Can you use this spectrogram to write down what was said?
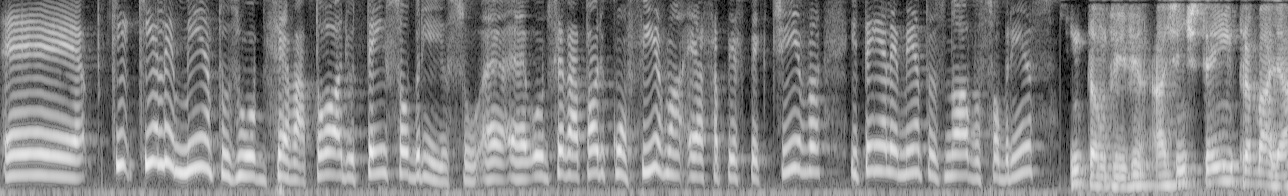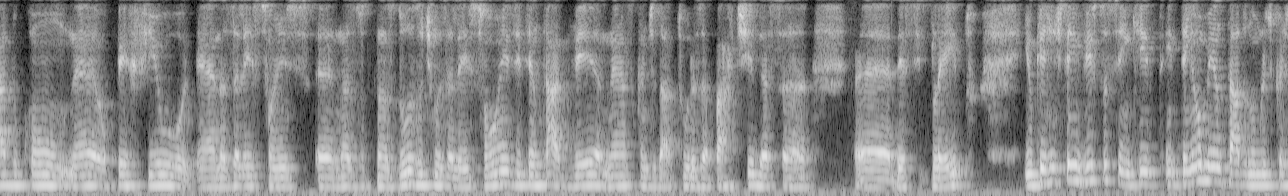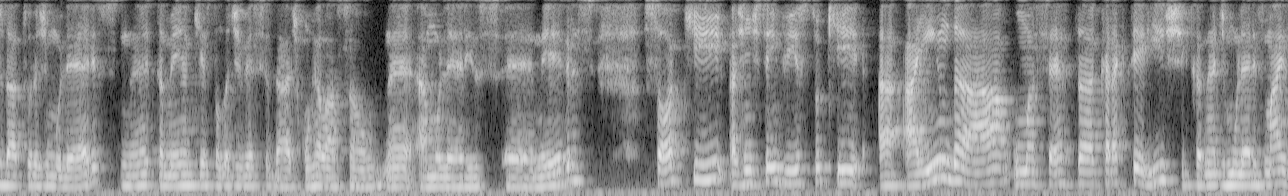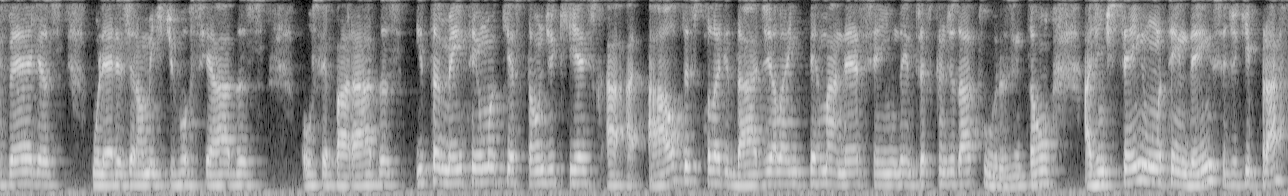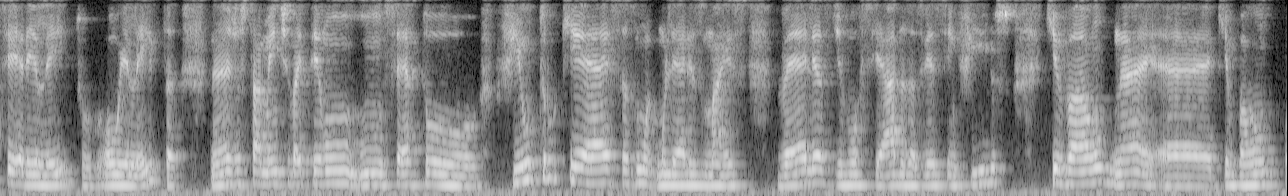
É, que, que, elementos o observatório tem sobre isso? É, é, o observatório confirma essa perspectiva e tem elementos novos sobre isso? Então, Vivian, a gente tem trabalhado com né, o perfil é, nas eleições, é, nas, nas, duas últimas eleições, e tentar ver né, as candidaturas a partir dessa, é, desse pleito. E o que a gente tem visto, assim, que tem aumentado o número de candidaturas de mulheres, né, também a questão da diversidade com relação né, a mulheres é, negras. Só que a gente tem visto que a, ainda há uma certa característica né, de mulheres mais velhas, mulheres geralmente divorciadas, ou separadas, e também tem uma questão de que a, a, alta escolaridade ela permanece ainda entre as candidaturas. Então, a gente tem uma tendência de que para ser eleito ou eleita, né, justamente vai ter um, um certo filtro que é essas mulheres mais velhas, divorciadas, às vezes sem filhos, que vão, né, é, que vão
